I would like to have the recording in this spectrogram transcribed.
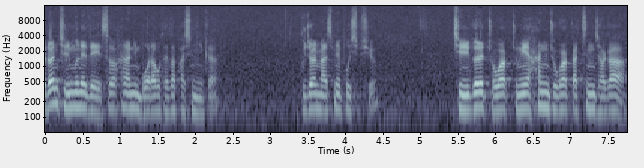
그런 질문에 대해서 하나님 뭐라고 대답하십니까? 구절 말씀해 보십시오. 질그릇 조각 중에 한 조각 같은 자가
